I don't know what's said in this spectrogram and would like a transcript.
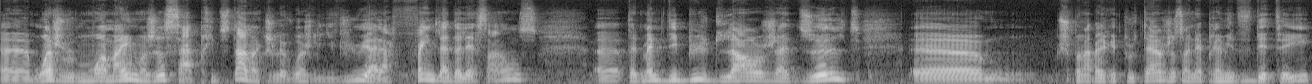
Moi, je, moi-même, juste, ça a pris du temps avant que je le vois. Je l'ai vu à la fin de l'adolescence, peut-être même début de l'âge adulte. Euh, je me rappellerai tout le temps, juste un après-midi d'été,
